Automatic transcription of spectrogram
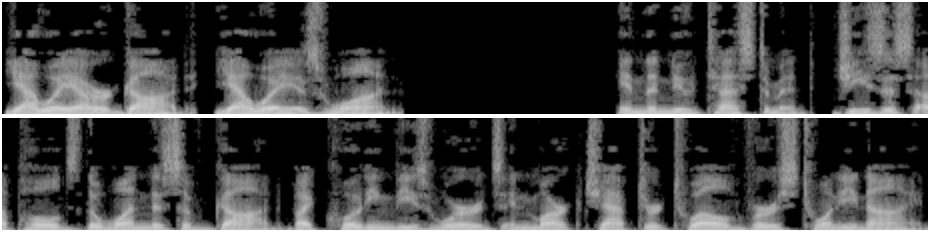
Yahweh our God, Yahweh is one. In the New Testament, Jesus upholds the oneness of God by quoting these words in Mark chapter 12 verse 29.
